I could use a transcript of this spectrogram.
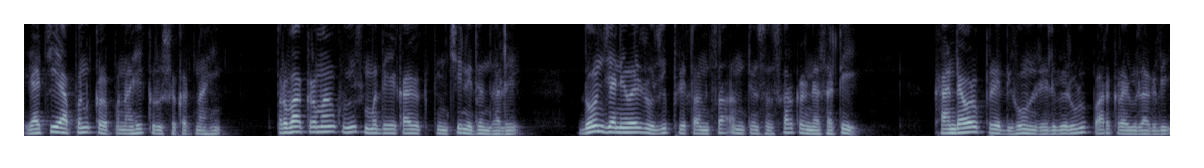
याची आपण कल्पनाही करू शकत नाही. प्रभाग क्रमांक वीसमध्ये एका व्यक्तींचे निधन झाले. दोन जानेवारी रोजी प्रेतांचा अंत्यसंस्कार करण्यासाठी खांद्यावर प्रेत घेऊन रेल्वे रूळ पार करावी लागली.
